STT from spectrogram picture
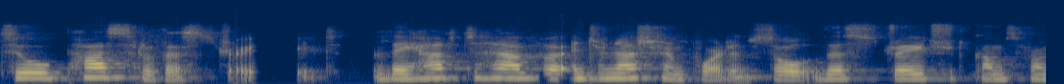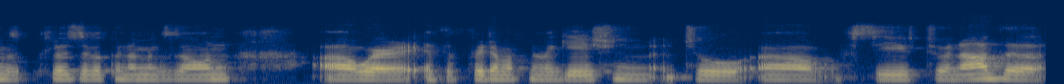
to pass through the strait. They have to have uh, international importance. So this strait should come from the exclusive economic zone uh, where the freedom of navigation to sea to another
